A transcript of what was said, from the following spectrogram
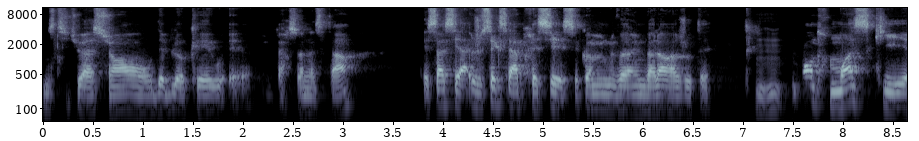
une situation ou débloquer une personne, etc. Et ça, c'est, je sais que c'est apprécié, c'est comme une, une, valeur ajoutée. Mm-hmm. Contre moi, ce qui,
